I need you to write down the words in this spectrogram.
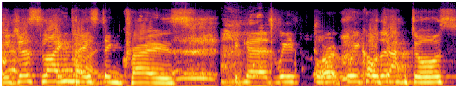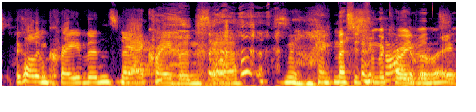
we just like posting crows. because we or we call them jackdaws. we call them cravens now. Yeah, cravens. Yeah. Message from the Cravens.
